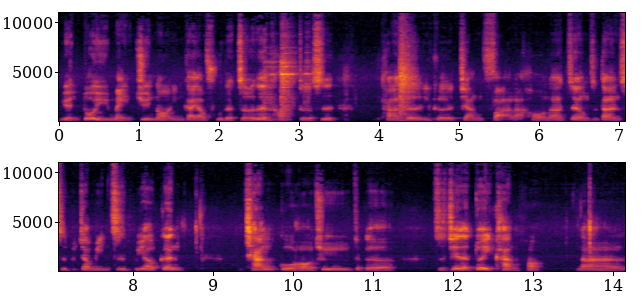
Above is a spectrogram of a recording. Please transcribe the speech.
远多于美军哦应该要负的责任哈，这个是他的一个讲法了哈。那这样子当然是比较明智，不要跟强国哈去这个直接的对抗哈。那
